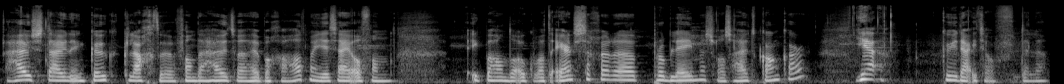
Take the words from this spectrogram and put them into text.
huistuin- en keukenklachten van de huid wel hebben gehad. Maar je zei al van, ik behandel ook wat ernstigere problemen, zoals huidkanker. Ja, Kun je daar iets over vertellen?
